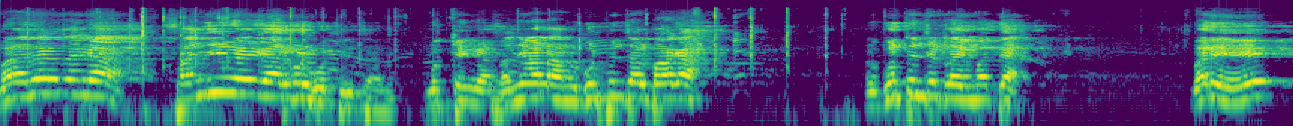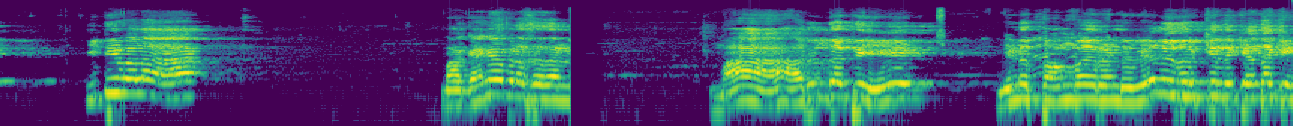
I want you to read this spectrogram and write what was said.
మరి అదేవిధంగా సంజీవయ్య గారు కూడా గుర్తించాలి ముఖ్యంగా సంజీవయ్య నన్ను గుర్తించాలి బాగా. నువ్వు గుర్తించట్లే ఈ మధ్య? మరి ఇటీవల మా గంగా ప్రసాద్ అన్న మా అరుంధతి నిన్ను తొంభై రెండు వేలు దొక్కింది కిందకి.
